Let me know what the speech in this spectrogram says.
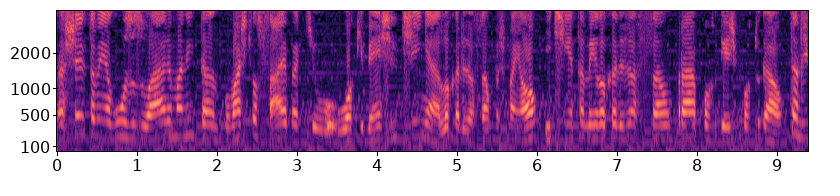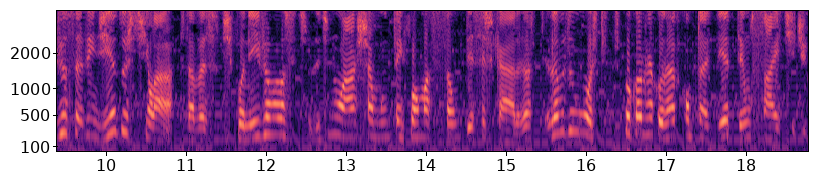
achei também alguns usuários, mas nem tanto. Por mais que eu saiba que o, o Workbench ele tinha localização para espanhol e tinha também localização para português de Portugal. Então, eles deviam ser vendidos, tinha lá, estava disponível, mas a gente não acha muita informação desses caras. Eu, eu lembro de um, estou procurando recordar computaria, tem um site de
